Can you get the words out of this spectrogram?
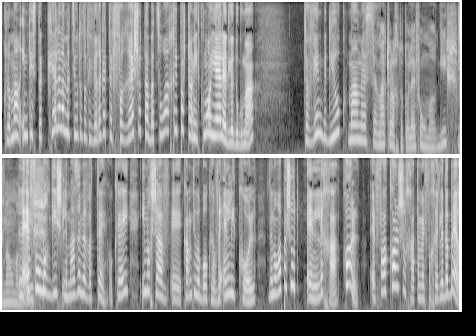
כלומר, אם תסתכל על המציאות הזאת ורגע תפרש אותה בצורה הכי פשטנית, כמו ילד לדוגמה, תבין בדיוק מה המסר. מה את שולחת אותו? לאיפה הוא מרגיש? למה הוא מרגיש? לאיפה הוא מרגיש, למה זה מבטא, אוקיי? אם עכשיו אה, קמתי בבוקר ואין לי קול, זה נורא פשוט, אין לך קול. איפה הקול שלך? אתה מפחד לדבר.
